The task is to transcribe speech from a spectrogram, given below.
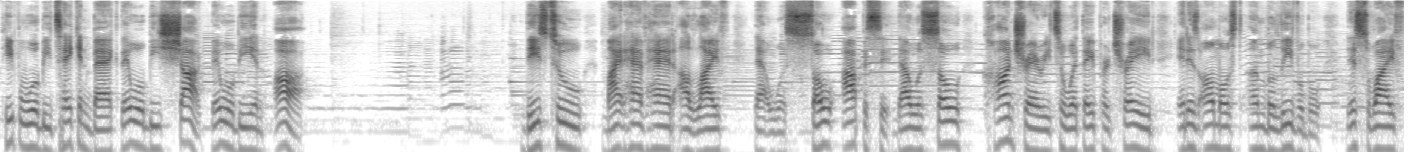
People will be taken back. They will be shocked. They will be in awe. These two might have had a life that was so opposite, that was so contrary to what they portrayed. It is almost unbelievable. This wife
